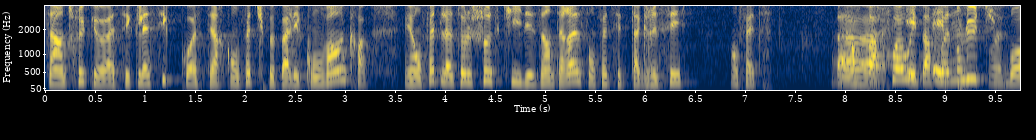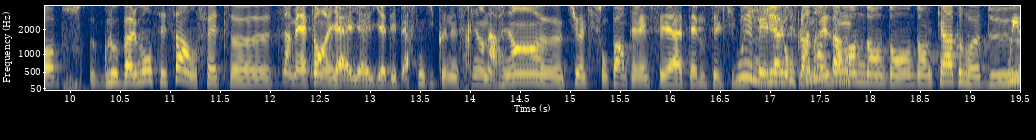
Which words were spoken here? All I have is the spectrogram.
c'est un truc euh, assez classique, quoi. C'est-à-dire qu'en fait, tu peux pas les convaincre. Et en fait, la seule chose qui les intéresse, en fait, c'est de t'agresser, en fait. Bah, parfois oui, parfois non. Plus globalement, c'est ça en fait. Non, mais attends, il y, a des personnes qui connaissent rien à rien, qui, qui sont pas intéressées à tel ou tel type de sujet mais là, pour plein de raisons. ça rentre dans, dans, le cadre de oui,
